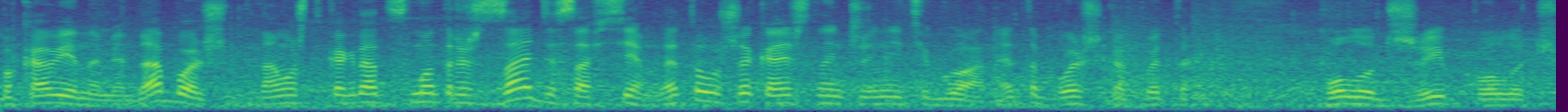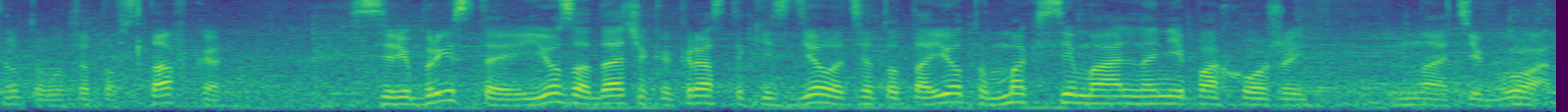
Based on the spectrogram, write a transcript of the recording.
боковинами, да, больше? Потому что когда ты смотришь сзади совсем, это уже, конечно, не Тигуан, это больше какой-то полуджип, полу что-то, вот эта вставка серебристая. Ее задача как раз-таки сделать эту Тойоту максимально не похожей на Тигуан.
